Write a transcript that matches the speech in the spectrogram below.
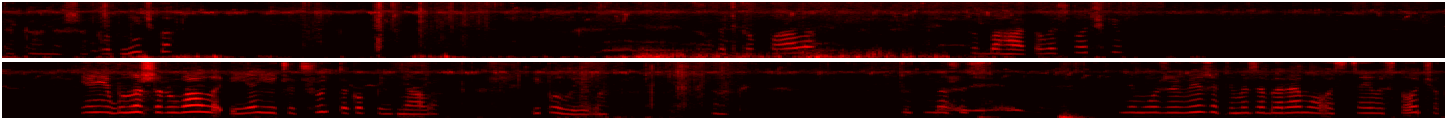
Така наша клубничка. Квіточка впала. Тут багато листочків. Я її була шарувала і я її чуть-чуть тако підняла і полила. Так. Тут вона щось не може вижити. Ми заберемо ось цей листочок,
